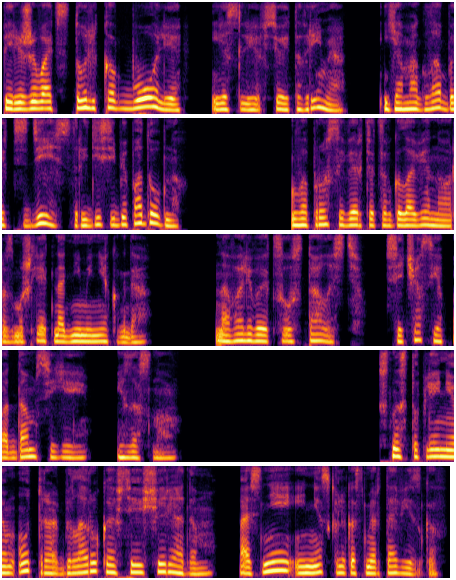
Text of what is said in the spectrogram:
переживать столько боли, если все это время я могла быть здесь, среди себе подобных? Вопросы вертятся в голове, но размышлять над ними некогда. Наваливается усталость. Сейчас я поддамся ей и засну. С наступлением утра белорукая все еще рядом, а с ней и несколько смертовизгов.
